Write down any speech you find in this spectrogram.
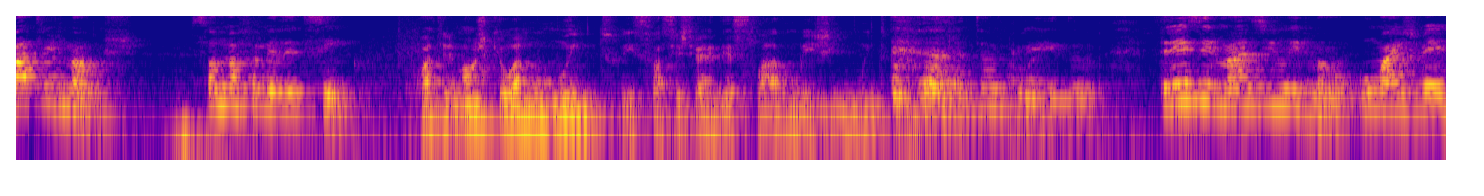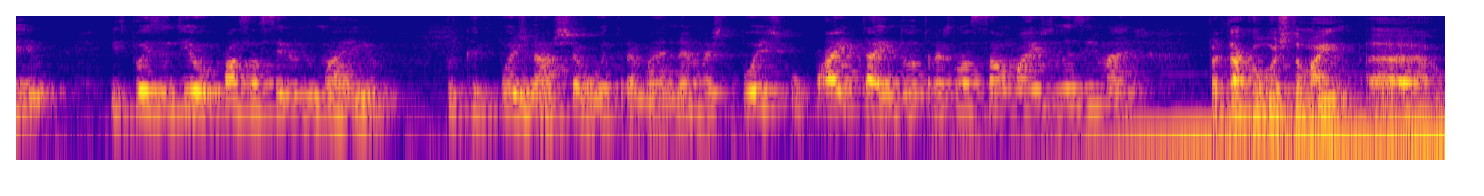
quatro irmãos? São de uma família de cinco. quatro irmãos que eu amo muito. E se vocês estiverem desse lado, um beijinho muito grande. Ah, tão Tá bem? querido. Três irmãs e um irmão. O mais velho, e depois o Diogo passa a ser o do meio, porque depois nasce a outra mana, mas depois o pai tem de outra relação mais duas irmãs. Para estar convosco também, ah,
